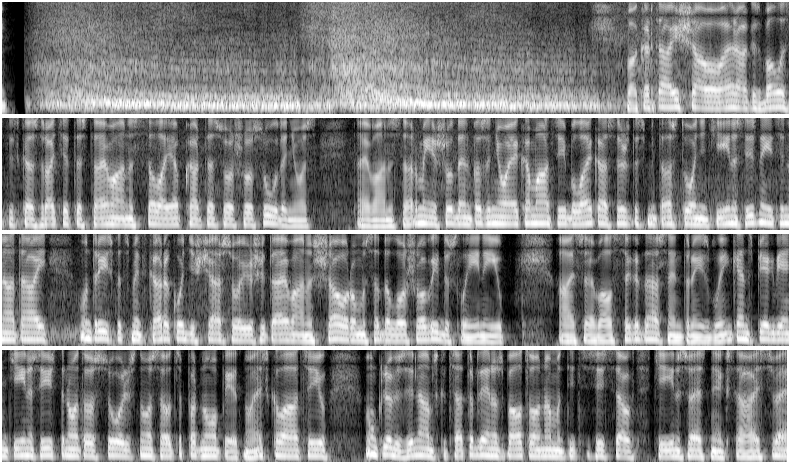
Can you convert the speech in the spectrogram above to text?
Vakar tā izšāva vairākas balistiskās raķetes Taivānas salai apkārt esošos ūdeņos. Taivānas armija šodien paziņoja, ka mācību laikā 68 Ķīnas iznīcinātāji un 13 karakuģi šķērsojuši Taivānas šaurumu sadalošo viduslīniju. ASV valsts sekretārs Antonijs Blinkens piekdien Ķīnas īstenotos soļus nosauca par nopietnu eskalāciju un kļuvis zināms, ka ceturtdien uz Balto nama ticis izsaukts Ķīnas vēstnieks ASV.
